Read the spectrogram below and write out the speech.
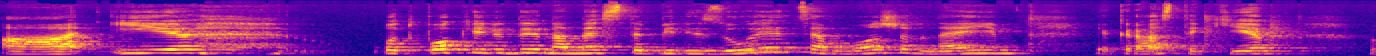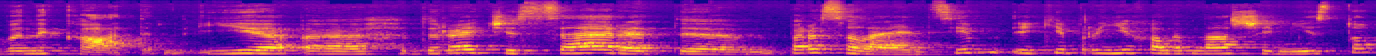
А, і от поки людина не стабілізується, може в неї якраз таке виникати. І, е, до речі, серед е, переселенців, які приїхали в наше місто,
